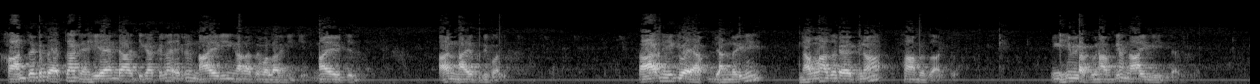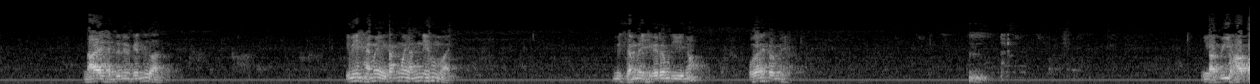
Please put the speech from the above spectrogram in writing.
කාන්තක පැත්තක් ඇහියන් දා ටිකක් කියලා ඒකට නායකකින් අහත බලාගෙන ඉන්නේ. නාය විදිහට. ආ නාය ප්‍රතිපල. කාරණේ කිය යන්නගෙන නම හදට ඇතිනවා සාම්ප්‍රදායික. ඉතින් එහෙම එකක් වෙනවා කියන නායකයෙක් ඉඳලා. නාය හැදෙන කෙනෙක් දන්න. ඉතින් හැම එකක්ම යන්නේ එහෙමයි. මේ හැම එකකම තියෙනවා ඔය ක්‍රමය. අපි යහපත්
